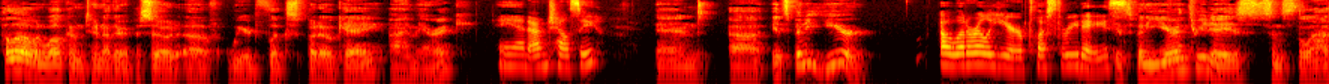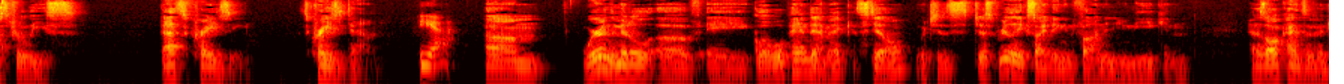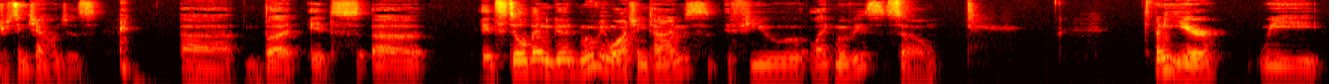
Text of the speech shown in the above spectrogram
Hello and welcome to another episode of Weird Flicks But Okay. I'm Eric, And I'm Chelsea. and uh, it's been a year. A literal year plus three days. It's been a year and three days since the last release. That's crazy. It's crazy town. yeah. Um, we're in the middle of a global pandemic still, which is just really exciting and fun and unique and has all kinds of interesting challenges. Uh, but it's uh, it's still been good movie watching times if you like movies. So it's been a year. We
